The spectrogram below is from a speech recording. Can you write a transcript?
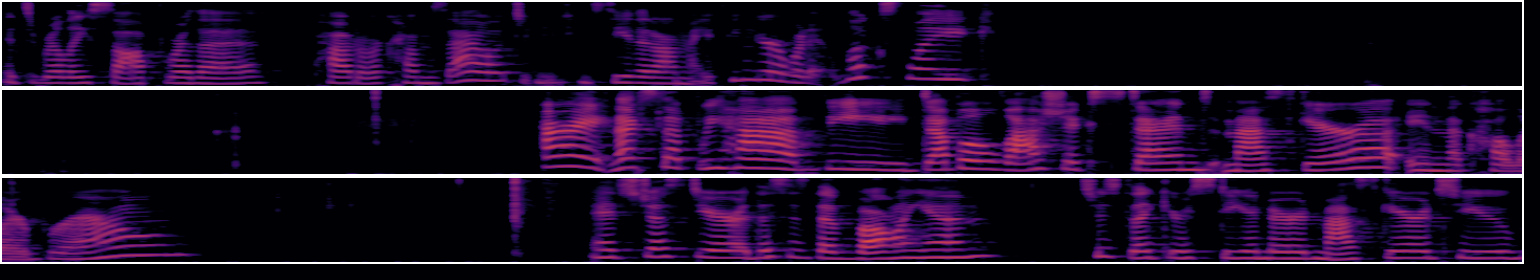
it's really soft where the powder comes out and you can see that on my finger what it looks like. Right, next up we have the Double Lash Extend Mascara in the color brown. It's just your, this is the volume. It's just like your standard mascara tube.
